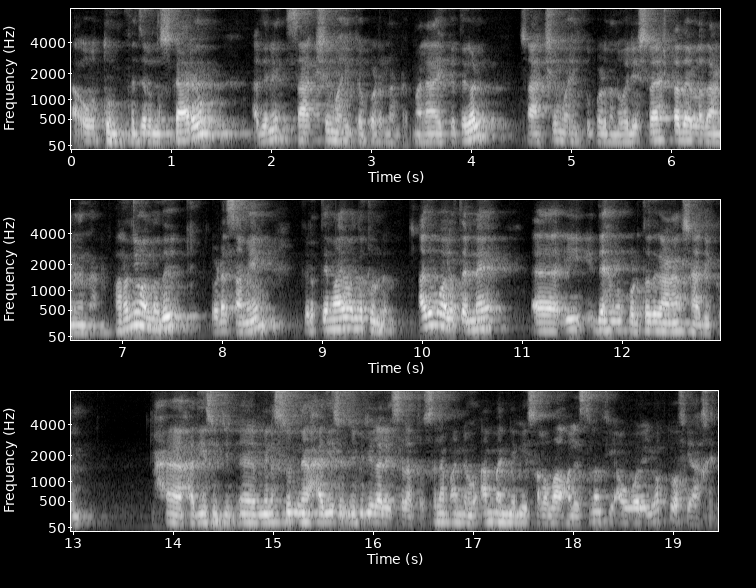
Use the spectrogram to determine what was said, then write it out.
ഓത്തും ഫജർ നിസ്കാരവും അതിന് സാക്ഷ്യം വഹിക്കപ്പെടുന്നുണ്ട്. മലായിക്കത്തുകൾ സാക്ഷ്യം വഹിക്കപ്പെടുന്നുണ്ട്. വലിയ ശ്രേഷ്ഠതയുള്ളതാണ് എന്നാണ്. പറഞ്ഞു വന്നത് ഇവിടെ സമയം കൃത്യമായി വന്നിട്ടുണ്ട്. അതുപോലെ തന്നെ ഈ ഇദ്ദേഹം കൊടുത്തത് കാണാൻ സാധിക്കും. حديث جب... من السنة حديث جبريل عليه الصلاة والسلام أنه أما النبي صلى الله عليه وسلم في أول الوقت وفي آخره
